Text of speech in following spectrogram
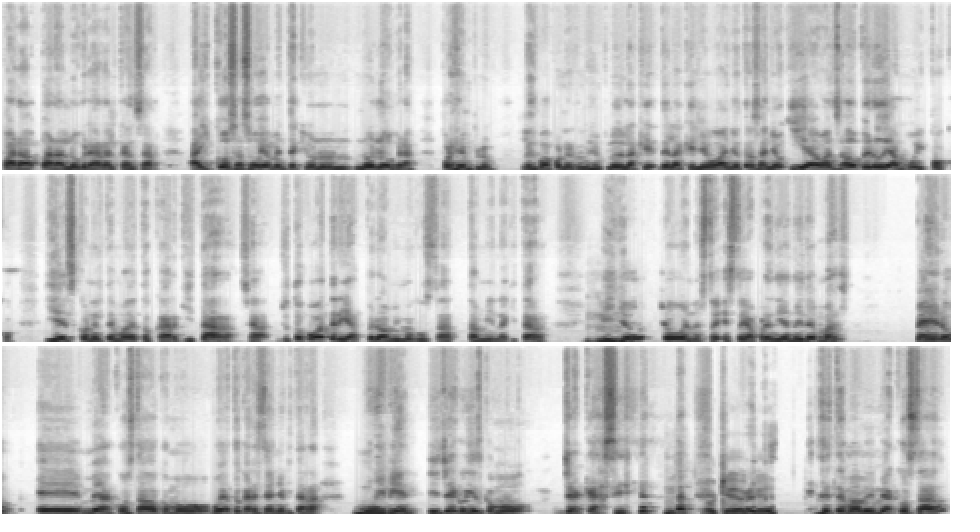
para, para lograr alcanzar. Hay cosas, obviamente, que uno no logra. Por ejemplo, les voy a poner un ejemplo de la que, de la que llevo año tras año y he avanzado, pero de a muy poco, y es con el tema de tocar guitarra. O sea, yo toco batería, pero a mí me gusta también la guitarra. Y yo, yo, bueno, estoy, estoy aprendiendo y demás, pero eh, me ha costado como, voy a tocar este año guitarra muy bien, y llego y es como, ya casi. Ok, ok. entonces, ese tema a mí me ha costado,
